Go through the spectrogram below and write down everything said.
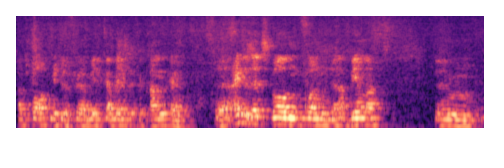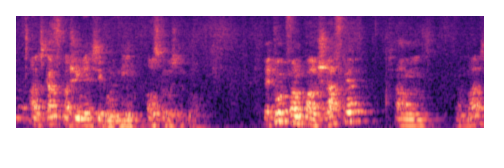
Transportmittel für Medikamente, für Kranke äh, eingesetzt worden von der Wehrmacht. Ähm, als Kampfmaschine ist sie wohl nie ausgerüstet worden. Der Tod von Paul Schlafke am, wann war es?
